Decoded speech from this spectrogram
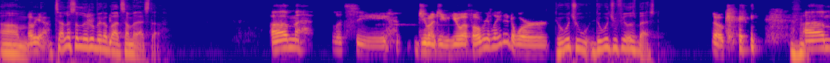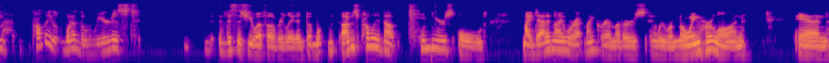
Um, oh yeah. Tell us a little bit about some of that stuff. Um, let's see. Do you want to do UFO related or do what you do what you feel is best? Okay. Mm-hmm. um, probably one of the weirdest. This is UFO related, but I was probably about ten years old. My dad and I were at my grandmother's, and we were mowing her lawn. And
